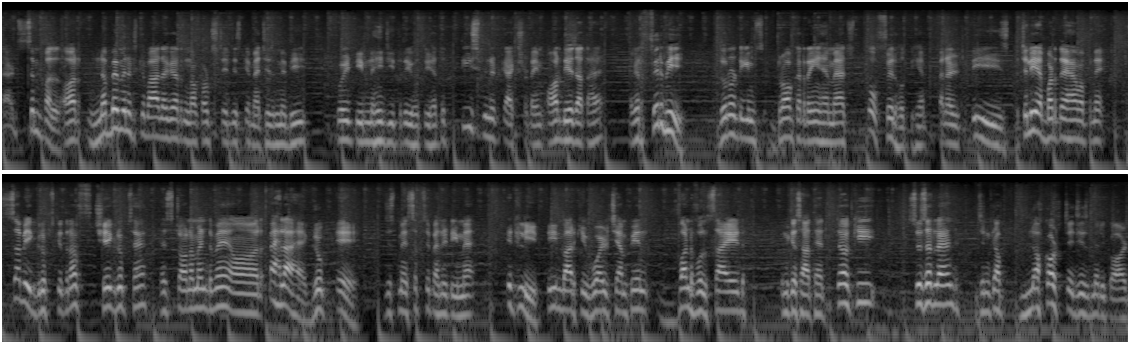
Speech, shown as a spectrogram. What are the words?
दैट सिंपल और 90 मिनट्स के बाद अगर नॉकआउट स्टेजेस के मैचेस में भी कोई टीम नहीं जीत रही होती है तो 30 मिनट का एक्स्ट्रा टाइम और दिया जाता है। अगर फिर भी दोनों टीम्स ड्रॉ कर रही हैं मैच तो फिर होती हैं पेनल्टीज तो चलिए, बढ़ते हैं हम अपने सभी ग्रुप्स की तरफ़। छह ग्रुप्स हैं इस टूर्नामेंट में और पहला है ग्रुप ए जिसमें सबसे पहली टीम है इटली तीन बार की वर्ल्ड चैंपियन वंडरफुल साइड उनके साथ हैं टर्की स्विट्जरलैंड, जिनका नॉकआउट स्टेजेस में रिकॉर्ड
